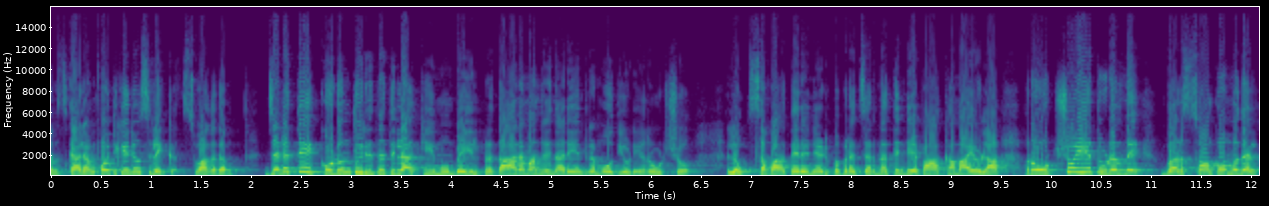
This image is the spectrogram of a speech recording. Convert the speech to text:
നമസ്കാരം ഫോർട്ടിക്ക ന്യൂസിലേക്ക് സ്വാഗതം. ജനത്തെ കൊടും ദുരിതത്തിലാക്കി മുംബൈയിൽ പ്രധാനമന്ത്രി നരേന്ദ്രമോദിയുടെ റോഡ് ഷോ. ലോക്സഭാ തെരഞ്ഞെടുപ്പ് പ്രചരണത്തിന്റെ ഭാഗമായുള്ള റോഡ് ഷോയെ തുടർന്ന് വർസോഗോ മുതൽ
